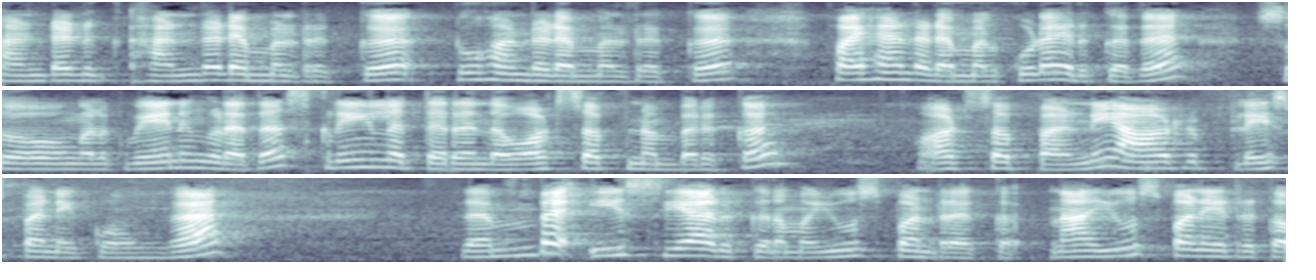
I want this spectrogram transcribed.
ஹண்ட்ரட் ஹண்ட்ரட் எம்எல் இருக்குது டூ ஹண்ட்ரட் எம்எல் இருக்குது ஃபைவ் ஹண்ட்ரட் எம்எல் கூட இருக்குது. ஸோ உங்களுக்கு வேணுங்கிறத ஸ்க்ரீனில் தெரிந்த இந்த வாட்ஸ்அப் நம்பருக்கு வாட்ஸ்அப் பண்ணி ஆர்டர் ப்ளேஸ் பண்ணிக்கோங்க. ரொம்ப ஈஸியாக இருக்குது நம்ம யூஸ் பண்ணுறக்கு நான் யூஸ் பண்ணிகிட்ருக்க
